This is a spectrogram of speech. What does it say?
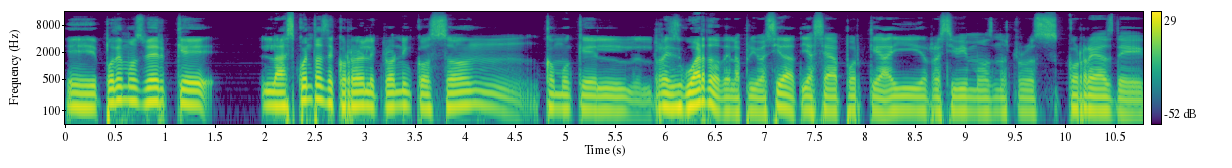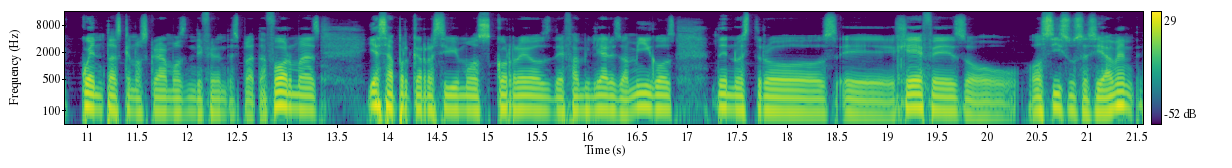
eh, podemos ver que las cuentas de correo electrónico son como que el resguardo de la privacidad, ya sea porque ahí recibimos nuestros correos de cuentas que nos creamos en diferentes plataformas, ya sea porque recibimos correos de familiares o amigos, de nuestros eh, jefes o, o sí sucesivamente.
